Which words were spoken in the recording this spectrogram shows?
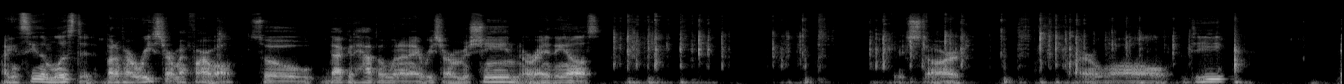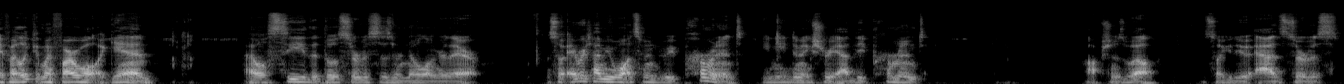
I can see them listed. But if I restart my firewall, so that could happen when I restart my machine or anything else. Restart firewall D. If I look at my firewall again, I will see that those services are no longer there. So every time you want something to be permanent, you need to make sure you add the permanent option as well. So I could do add service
